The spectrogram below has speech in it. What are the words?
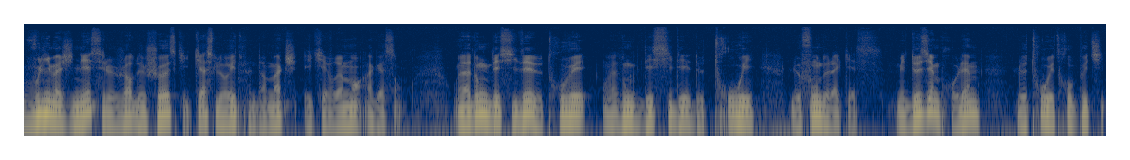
Vous l'imaginez, c'est le genre de choses qui casse le rythme d'un match et qui est vraiment agaçant. On a donc décidé de trouver, on a donc décidé de trouer le fond de la caisse. Mais deuxième problème, le trou est trop petit.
